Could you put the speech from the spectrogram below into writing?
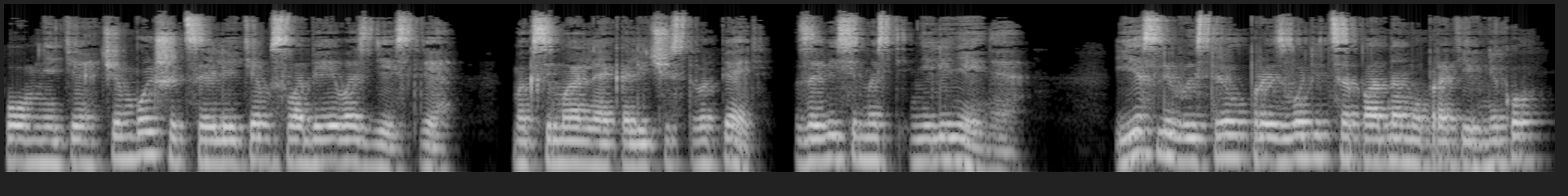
Помните, чем больше целей, тем слабее воздействие. Максимальное количество 5, зависимость нелинейная. Если выстрел производится по одному противнику,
